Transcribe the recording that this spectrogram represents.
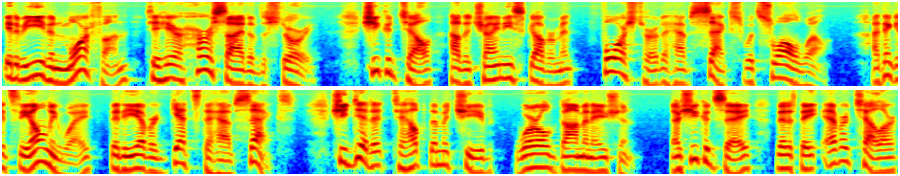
It'd be even more fun to hear her side of the story. She could tell how the Chinese government forced her to have sex with Swalwell. I think it's the only way that he ever gets to have sex. She did it to help them achieve world domination. Now she could say that if they ever tell her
